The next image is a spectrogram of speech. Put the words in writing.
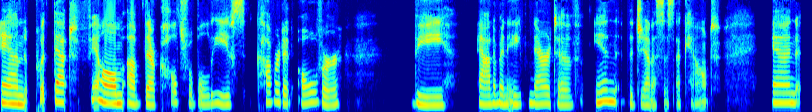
and put that film of their cultural beliefs, covered it over the Adam and Eve narrative in the Genesis account, and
